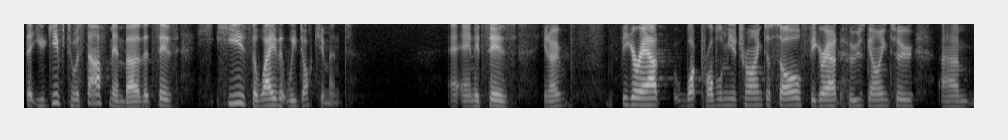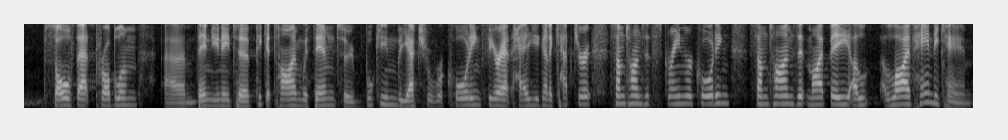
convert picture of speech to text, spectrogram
that you give to a staff member that says, here's the way that we document. And it says, you know, figure out what problem you're trying to solve, figure out who's going to um, solve that problem, um, then you need to pick a time with them to book in the actual recording, figure out how you're going to capture it. Sometimes it's screen recording, sometimes it might be a, a live handycam,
